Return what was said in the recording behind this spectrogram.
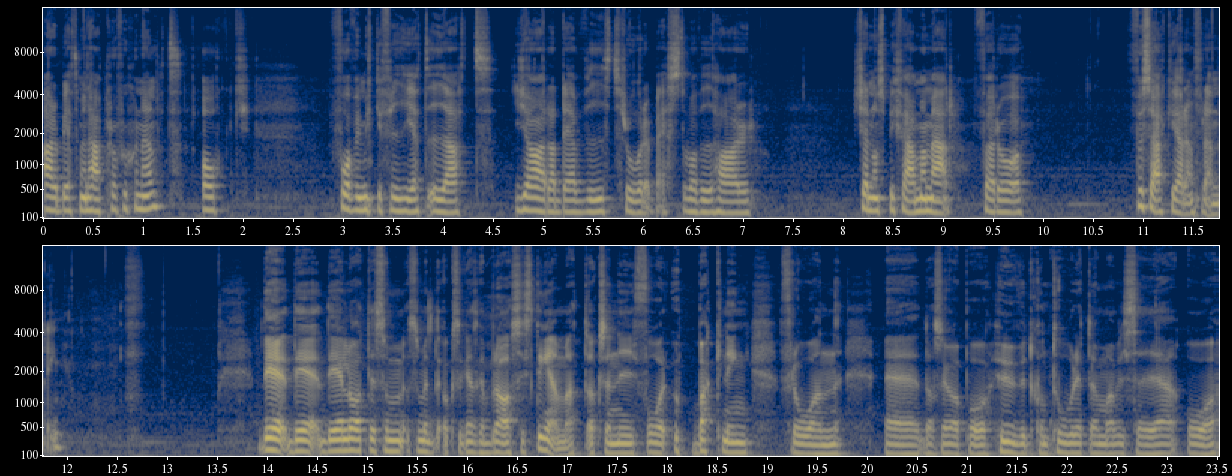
arbetar med det här professionellt och får vi mycket frihet i att göra det vi tror är bäst och vad vi har känner oss bekväma med för att försöka göra en förändring. Det, det, det låter som, som ett också ganska bra system att också ni får uppbackning från eh, de som jobbar på huvudkontoret om man vill säga och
